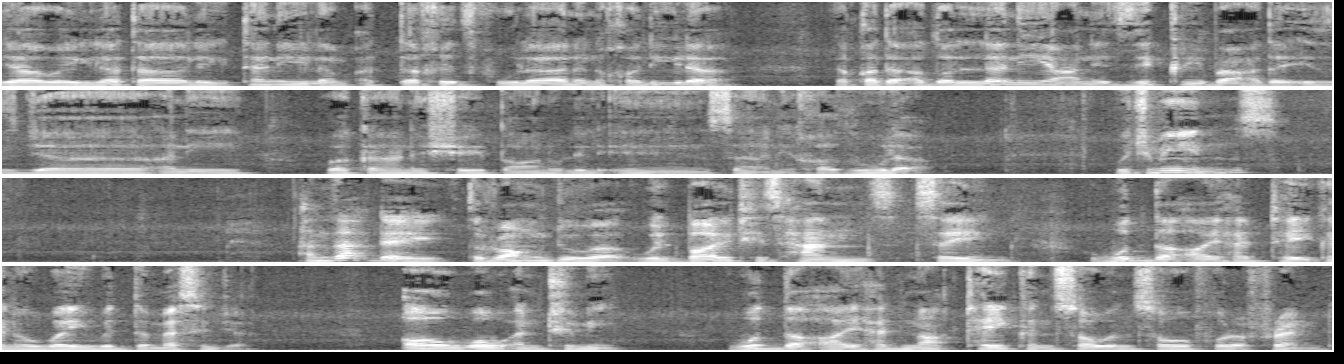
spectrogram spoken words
يا ويلتى ليتني لم أتخذ فلانا خليلا. لقد أضلني عن الذكر بعد إذ جاءني وكان الشيطان للإنسان خذولا. Which means And that day the wrongdoer will bite his hands, saying, Would that I had taken away with the messenger. O woe unto me! Would that I had not taken so and so for a friend.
